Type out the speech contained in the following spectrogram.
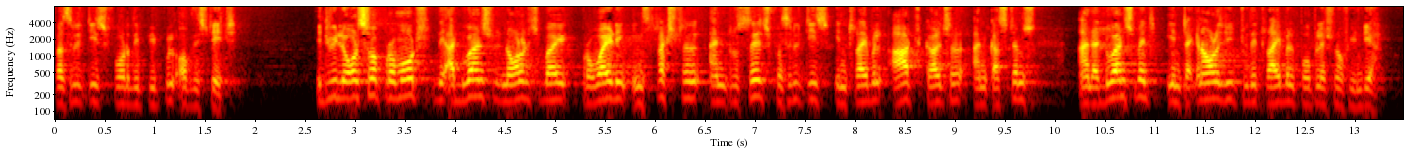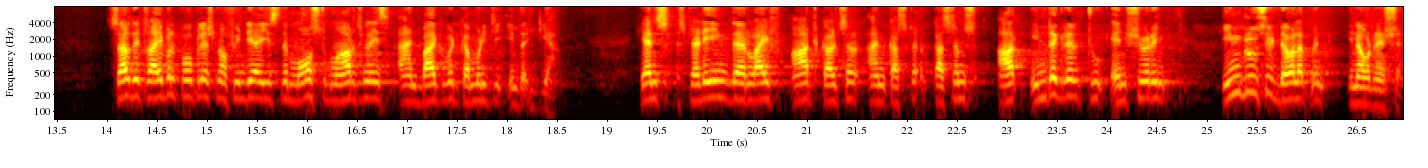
facilities for the people of the state. It will also promote the advanced knowledge by providing instructional and research facilities in tribal art, culture, and customs, and advancement in technology to the tribal population of India. Sir, the tribal population of India is the most marginalized and backward community in the India. Hence, studying their life, art, culture, and cust- customs are integral to ensuring inclusive development in our nation.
